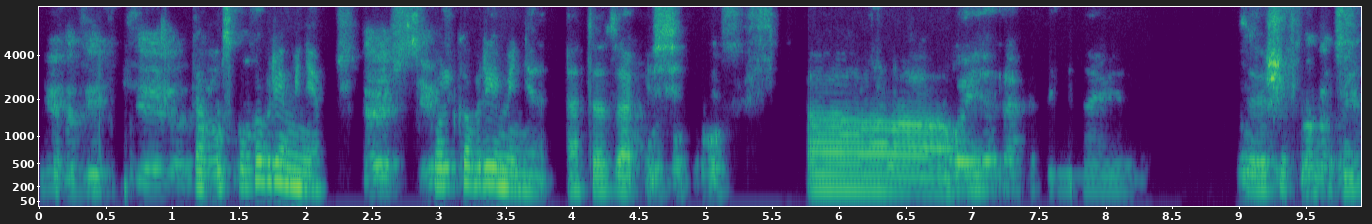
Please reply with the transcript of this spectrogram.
Нет, ответить. э, Так, а сколько вопрос, времени? Читаешь текст. Сколько времени эта Вот запись? вопрос. А, Ой, я так это ненавижу. Завершить конференцию.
